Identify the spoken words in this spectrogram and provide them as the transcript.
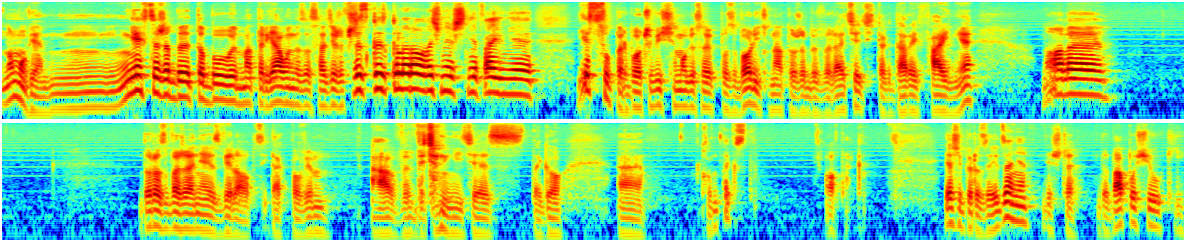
no mówię, mm, nie chcę, żeby to były materiały na zasadzie, że wszystko jest kolorowe, śmiesznie, fajnie. Jest super, bo oczywiście mogę sobie pozwolić na to, żeby wylecieć i tak dalej, fajnie. No ale do rozważenia jest wiele opcji, tak powiem, a wy wyciągnijcie z tego e, kontekst. O tak. Ja się biorę za jedzenie, jeszcze dwa posiłki.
